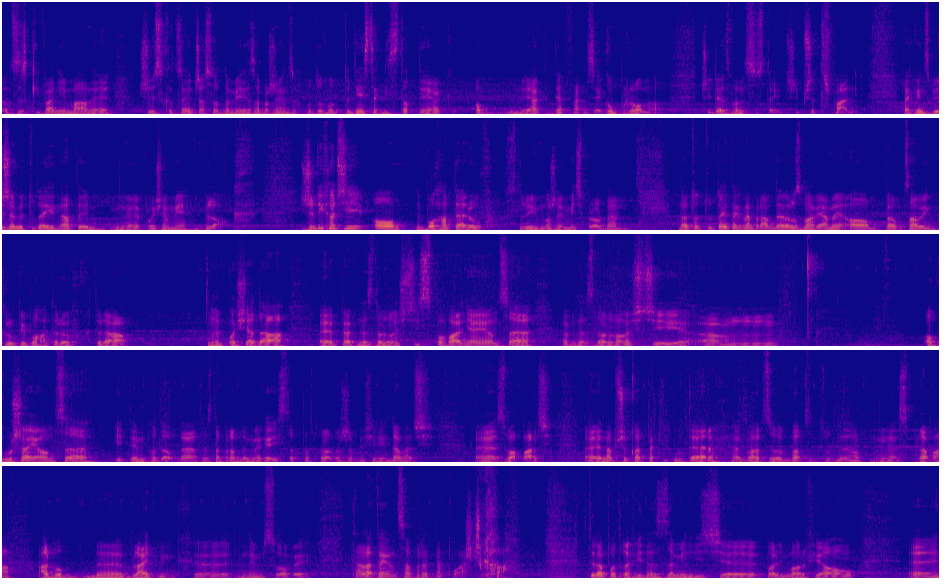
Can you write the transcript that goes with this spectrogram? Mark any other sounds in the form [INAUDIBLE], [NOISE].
odzyskiwanie many czy skrócenie czasu odnowienia zamrażających poduchów to nie jest tak istotne jak, jak defense, jak obrona, czyli tak zwany sustain, czyli przetrwanie. Tak więc bierzemy tutaj na tym e, poziomie blok. Jeżeli chodzi o bohaterów, z którymi możemy mieć problem, no to tutaj tak naprawdę rozmawiamy o całej grupie bohaterów, która posiada e, pewne zdolności spowalniające, pewne zdolności em, ogłuszające i tym podobne. To jest naprawdę mega istotna sprawa, żeby się nie dawać e, złapać. E, na przykład taki uter, e, bardzo, bardzo trudna sprawa, albo e, Blightwing, innymi słowy, ta latająca wredna płaszczka, [LAUGHS] która potrafi nas zamienić polimorfią,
